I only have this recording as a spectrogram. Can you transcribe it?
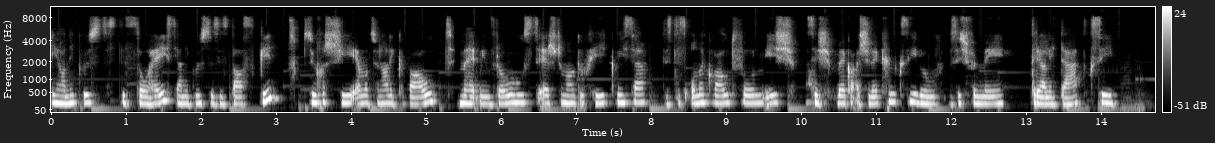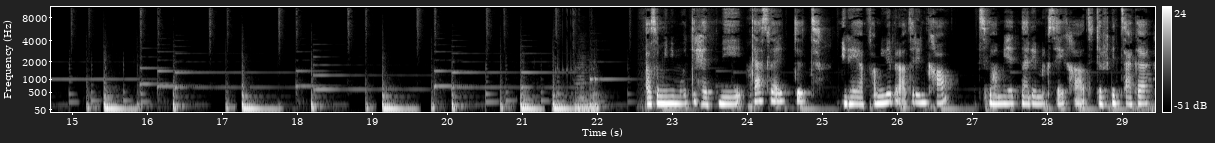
Ich habe nicht gewusst, dass das so heisst. Ich habe nicht gewusst, dass es das gibt. Psychische, emotionale Gewalt. Man hat im Frauenhaus das erste Mal darauf hingewiesen, dass das ohne Gewaltform ist. Es war mega erschreckend, weil es ist für mich die Realität war. Also meine Mutter hat mich gaslightet. Wir hatten eine Familienberaterin. Die Mami hat dann immer gesagt, sie darf nicht sagen,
